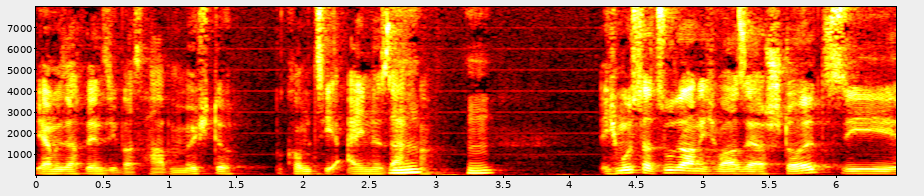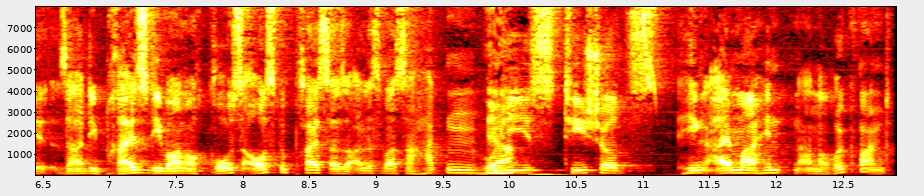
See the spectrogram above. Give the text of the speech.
wir haben gesagt, wenn sie was haben möchte, bekommt sie eine Sache. Mhm. Ich muss dazu sagen, ich war sehr stolz. Sie sah die Preise, die waren auch groß ausgepreist. Also alles, was sie hatten, Ja. Hoodies, T-Shirts, hing einmal hinten an der Rückwand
